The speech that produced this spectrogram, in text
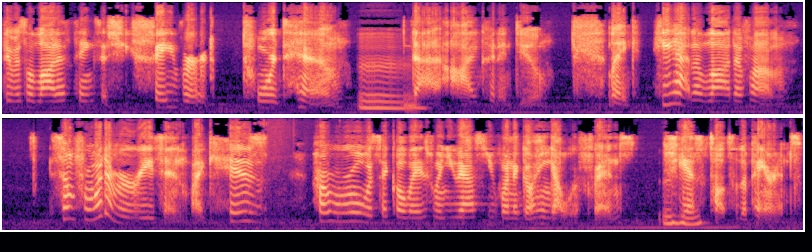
there was a lot of things that she favored towards him Mm. that I couldn't do. Like he had a lot of um some for whatever reason, like his her rule was like always when you ask you want to go hang out with friends, she Mhm. has to talk to the parents.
